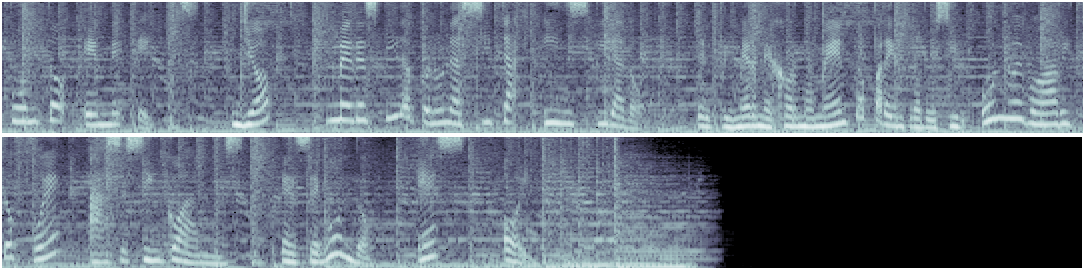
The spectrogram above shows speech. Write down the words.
Yo me despido con una cita inspiradora. El primer mejor momento para introducir un nuevo hábito fue hace cinco años. El segundo es hoy.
